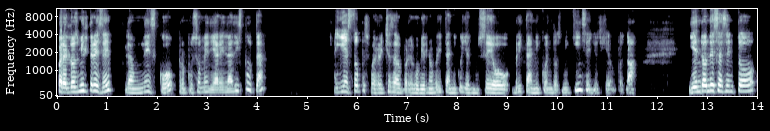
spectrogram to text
Para el 2013, la UNESCO propuso mediar en la disputa y esto pues fue rechazado por el gobierno británico y el Museo Británico en 2015. Ellos dijeron, pues no. Y en donde se asentó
